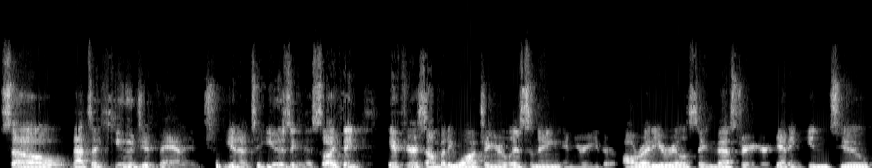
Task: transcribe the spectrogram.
So that's a huge advantage, you know, to using this. So I think if you're somebody watching or listening and you're either already a real estate investor, or you're getting into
